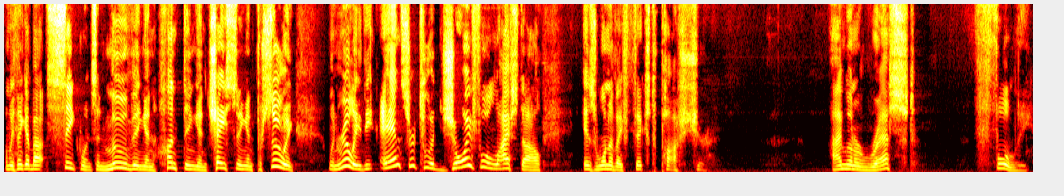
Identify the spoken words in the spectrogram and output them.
And we think about sequence and moving and hunting and chasing and pursuing, when really the answer to a joyful lifestyle is one of a fixed posture. I'm going to rest fully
